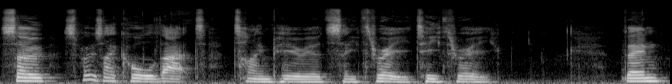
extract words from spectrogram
So suppose I call that time period say 3 t3 then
